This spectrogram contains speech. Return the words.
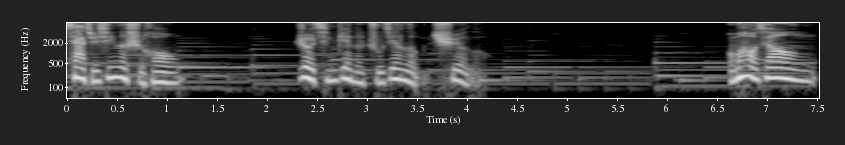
下决心的时候，热情变得逐渐冷却了。我们好像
